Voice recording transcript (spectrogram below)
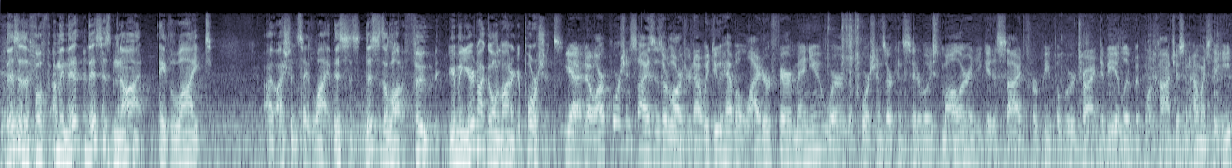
this is a full, I mean, this, this is not a light I, I, shouldn't say light. This is this is a lot of food. I mean, you're not going light on your portions. Yeah, no, our portion sizes are larger. Now we do have a lighter fare menu where the portions are considerably smaller, and you get a side for people who are trying to be a little bit more conscious in how much they eat.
